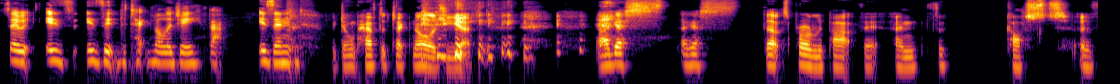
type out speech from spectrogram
So is is it the technology that isn't We don't have the technology yet. I guess I guess that's probably part of it, and for costs of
